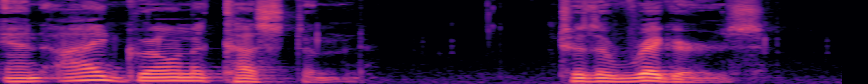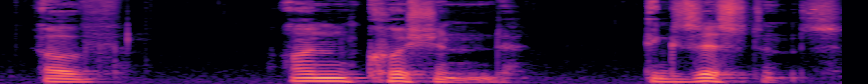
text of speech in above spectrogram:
and I'd grown accustomed to the rigors of uncushioned existence.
